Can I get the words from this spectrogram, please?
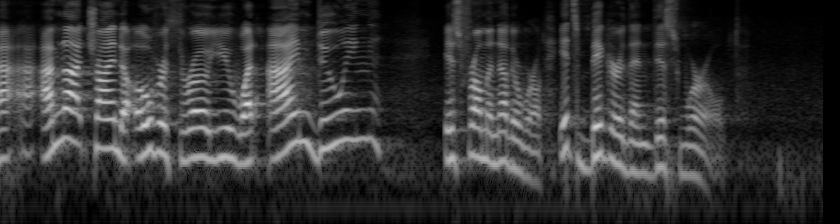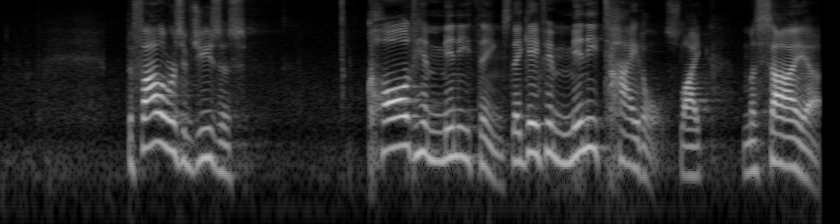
I, I'm not trying to overthrow you. What I'm doing is from another world, it's bigger than this world. The followers of Jesus called him many things. They gave him many titles like Messiah,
